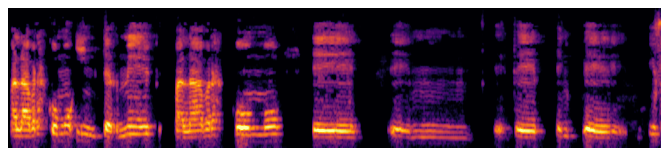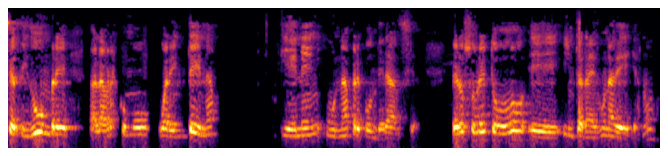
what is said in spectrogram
palabras como Internet, palabras como eh, em, este, incertidumbre, palabras como cuarentena, tienen una preponderancia. Pero sobre todo, eh, Internet es una de ellas, ¿no?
